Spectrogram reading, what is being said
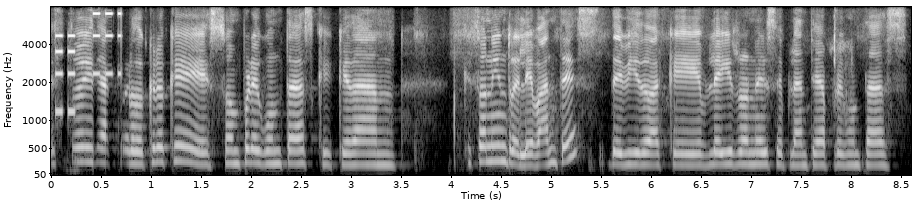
estoy de acuerdo. Creo que son preguntas que quedan, que son irrelevantes debido a que Blade Runner se plantea preguntas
